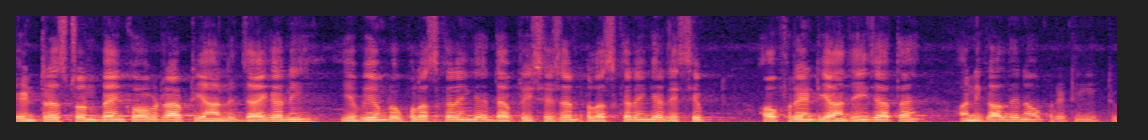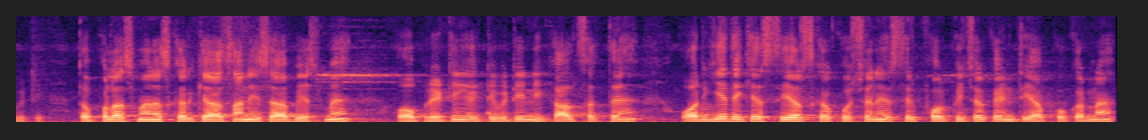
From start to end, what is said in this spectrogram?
Interest on bank of draft यहाँ ले जाएगा नहीं, ये भी हम लोग प्लस करेंगे डेप्रिसिएशन प्लस करेंगे रिसिप्ट ऑफ़ रेंट यहाँ नहीं जाता है और निकाल देना ऑपरेटिंग एक्टिविटी तो प्लस माइनस करके आसानी से आप इसमें ऑपरेटिंग एक्टिविटी निकाल सकते हैं। और ये देखिए शेयर्स का क्वेश्चन है, सिर्फ़ फॉर फ्यूचर का एंट्री आपको करना है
